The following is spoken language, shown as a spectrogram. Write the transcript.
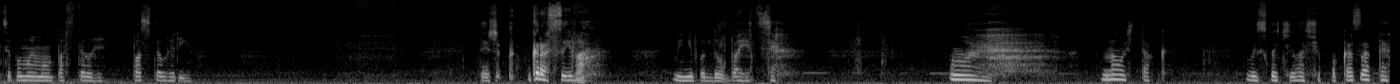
Це, по-моєму, пастел... пастелгрін. Теж красива. Мені подобається. Ой. Ну, ось так. Вискочила, щоб показати,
